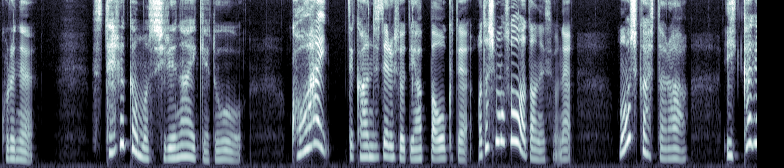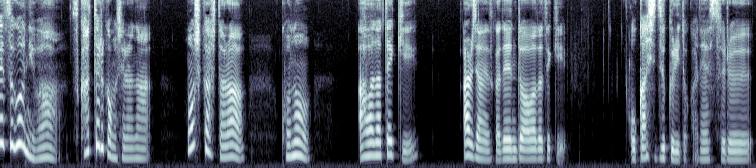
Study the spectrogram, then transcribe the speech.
これね捨てるかもしれないけど怖いって感じてる人ってやっぱ多くて私もそうだったんですよね。もしかしたら1ヶ月後には使ってるかもしれない。もしかしたらこの泡立て器あるじゃないですか。伝統泡立て器。お菓子作りとかねする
